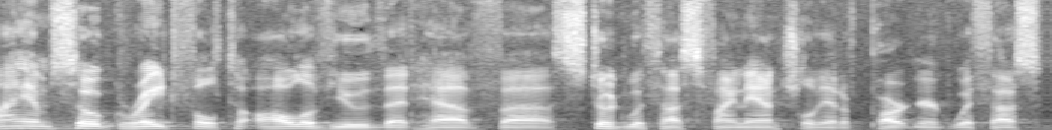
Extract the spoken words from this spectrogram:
I am so grateful to all of you that have uh, stood with us financially, that have partnered with us.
